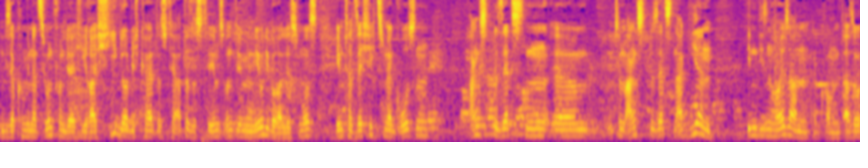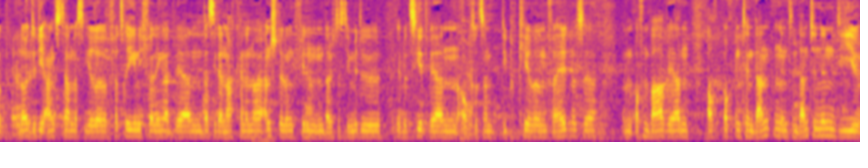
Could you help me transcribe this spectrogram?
in dieser Kombination von der Hierarchiegläubigkeit des Theatersystems und dem Neoliberalismus eben tatsächlich zu einer großen angstbesetzten, ähm, zum angstbesetzten Agieren in diesen Häusern kommt. Also Leute, die Angst haben, dass ihre Verträge nicht verlängert werden, dass sie danach keine neue Anstellung finden, dadurch, dass die Mittel reduziert werden, auch sozusagen die prekären Verhältnisse ähm, offenbar werden. Auch, auch Intendanten, Intendantinnen, die,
